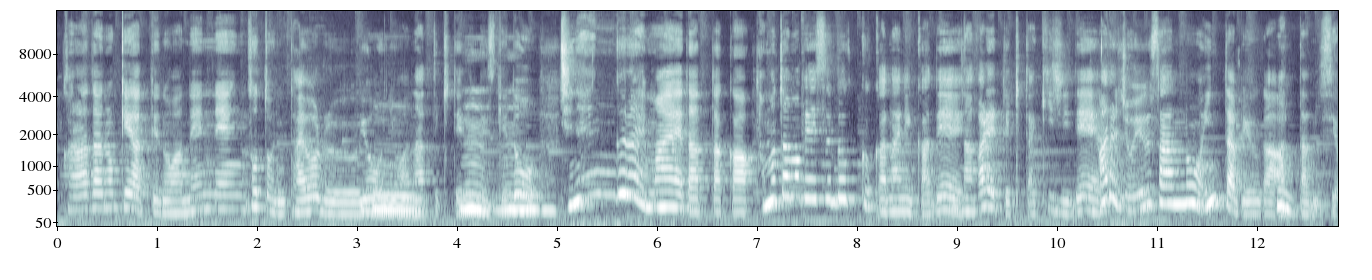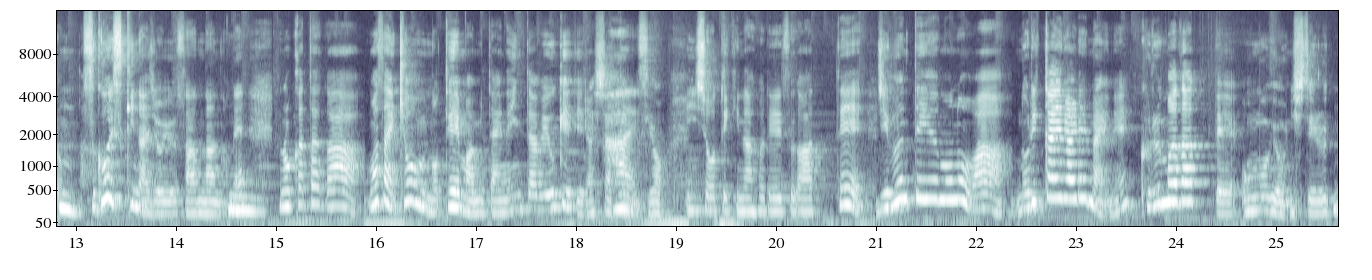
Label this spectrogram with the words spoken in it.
うん、体のケアっていうのは年々外に頼るようにはなってきてるんですけど、うんうん、1年ぐらい前だったかたまたま Facebook か何かで流れてきた記事である女優さんのインタビューがあったんですよ、すごい好きな女優さんなのね、その方がまさに今日のテーマみたいなインタビューを受けていらっしゃったんですよ、はい、印象的なフレーズがあって自分っていうものは乗り換えられないね。車だって思うようにしてるって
